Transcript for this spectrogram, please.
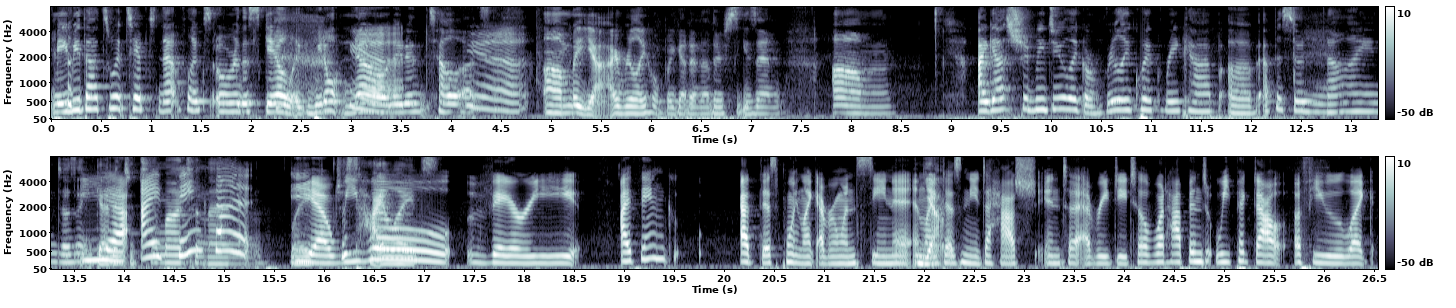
Maybe that's what tipped Netflix over the scale. Like we don't know. Yeah. They didn't tell us. yeah. Um, but yeah, I really hope we get another season. Um, I guess should we do like a really quick recap of episode nine? Doesn't get into too I much, and then that like, yeah, we highlights. will very. I think at this point, like everyone's seen it and like Yeah. doesn't need to hash into every detail of what happened. We picked out a few like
